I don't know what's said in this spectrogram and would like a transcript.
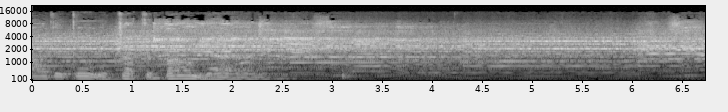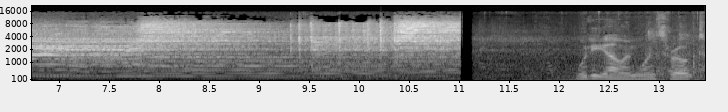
Are they gonna drop the bomb now? Woody Allen once wrote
